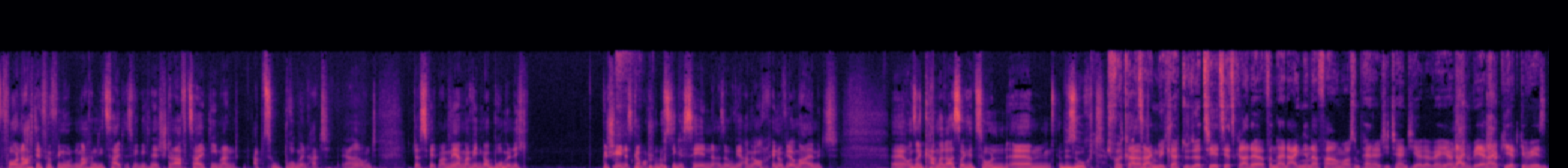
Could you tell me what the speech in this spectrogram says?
vor und nach den fünf Minuten machen. Die Zeit ist wirklich eine Strafzeit, die man abzubrummen hat. Ja, und das wird mal mehr, mal weniger brummelig geschehen. Es gab auch schon lustige Szenen. Also wir haben ja auch hin und wieder mal mit äh, unseren Kameras solche Zonen ähm, besucht. Ich wollte gerade ähm, sagen, ich dachte, du erzählst jetzt gerade von deinen eigenen Erfahrungen aus dem Penalty Tent hier. Da wäre ja nein, schwer nein. schockiert gewesen.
